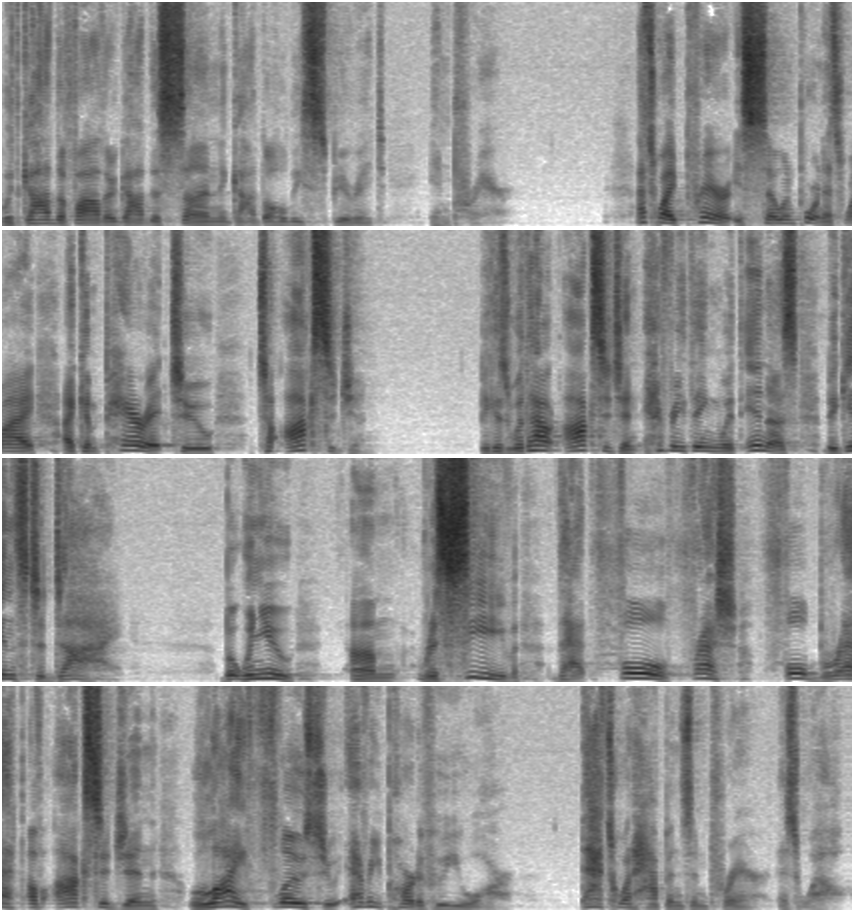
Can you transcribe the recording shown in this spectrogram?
with God the Father, God the Son, and God the Holy Spirit in prayer. That's why prayer is so important. That's why I compare it to, to oxygen. Because without oxygen, everything within us begins to die. But when you um, receive that full, fresh, full breath of oxygen, life flows through every part of who you are. That's what happens in prayer as well.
